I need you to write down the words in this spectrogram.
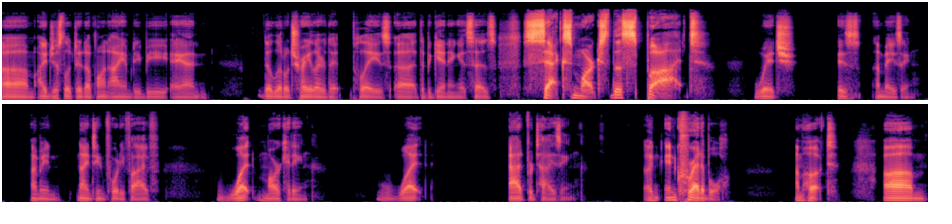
Um, I just looked it up on IMDb, and the little trailer that plays uh, at the beginning it says "Sex marks the spot," which is amazing. I mean, 1945. What marketing? What advertising? Uh, incredible. I'm hooked. Um,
